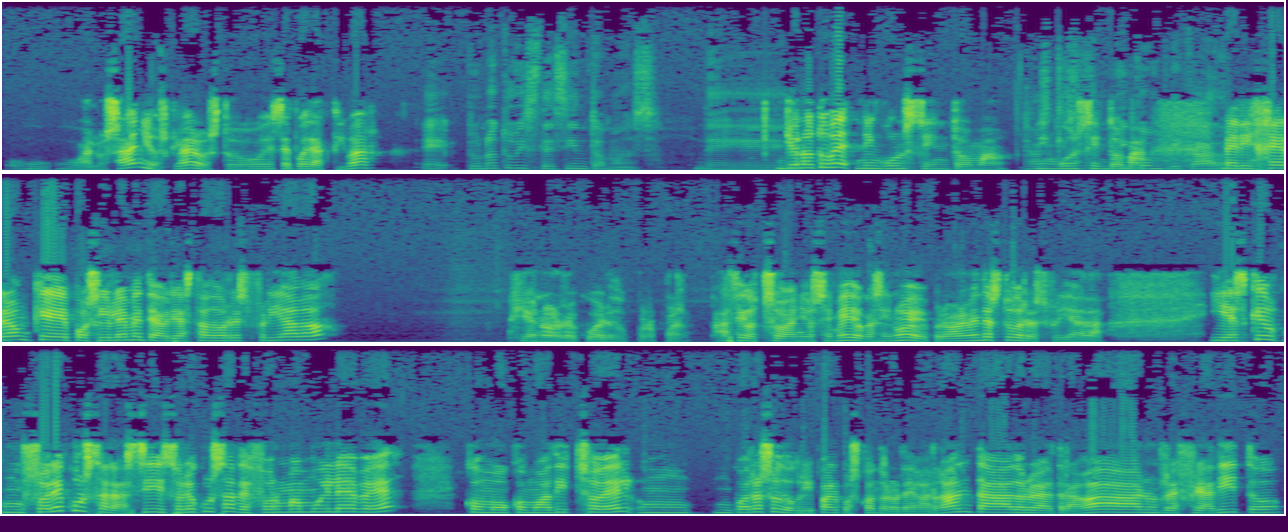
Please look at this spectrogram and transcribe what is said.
o, a los años, claro, esto se puede activar. Eh, ¿Tú no tuviste síntomas? Yo no tuve ningún síntoma, ningún síntoma. Me dijeron que posiblemente habría estado resfriada. Yo no recuerdo, pues, hace ocho años y medio, casi nueve, probablemente estuve resfriada. Y es que suele cursar así, suele cursar de forma muy leve, como, como ha dicho él, un, un cuadro pseudogripal, pues con dolor de garganta, dolor al tragar, un resfriadito.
